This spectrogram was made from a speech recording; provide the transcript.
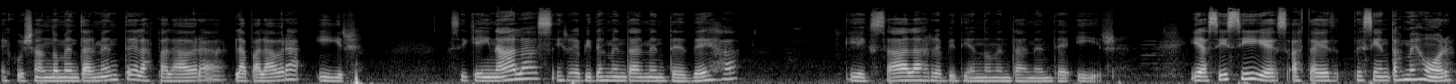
escuchando mentalmente las palabras, la palabra ir. Así que inhalas y repites mentalmente deja y exhalas repitiendo mentalmente ir. Y así sigues hasta que te sientas mejor.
